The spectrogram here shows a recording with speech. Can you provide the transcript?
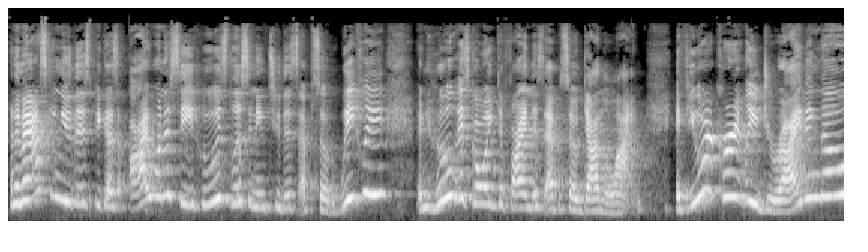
And I'm asking you this because I want to see who is listening to this episode weekly and who is going to find this episode down the line. If you are currently driving, though,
